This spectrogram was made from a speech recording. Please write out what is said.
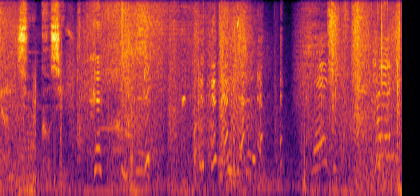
眼中古神明治行く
